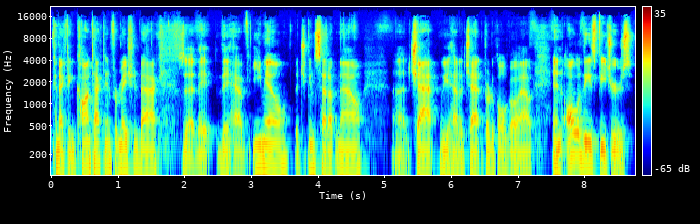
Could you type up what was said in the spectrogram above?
connecting contact information back. So they they have email that you can set up now. Uh, chat, we had a chat protocol go out, and all of these features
